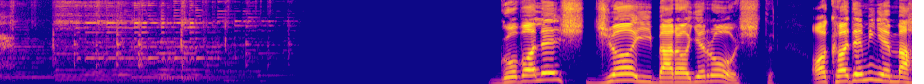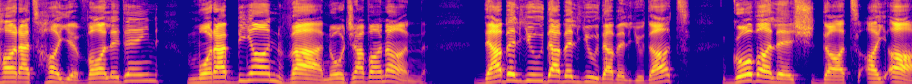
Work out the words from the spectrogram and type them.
گوالش جایی برای رشد. آکادمی مهارت‌های والدین، مربیان و نوجوانان. www.govalish.ir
